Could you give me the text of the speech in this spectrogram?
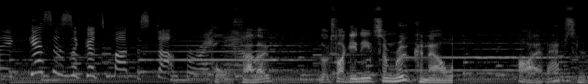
I guess this is a good spot to stop for right Poor fellow. Looks like he needs some root canal. Oh, I have absolute.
